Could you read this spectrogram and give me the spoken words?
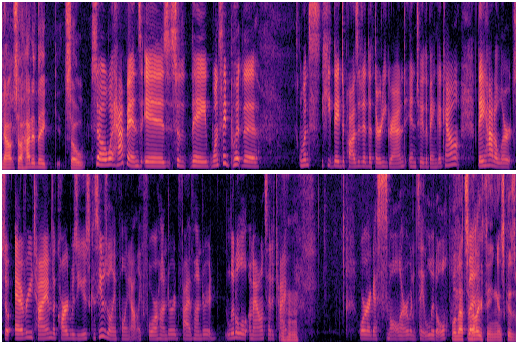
now so how did they so So what happens is, so they once they put the once he they deposited the 30 grand into the bank account they had alerts so every time the card was used because he was only pulling out like 400 500 little amounts at a time Mhm. or i guess smaller I wouldn't say little well that's But- another thing is because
